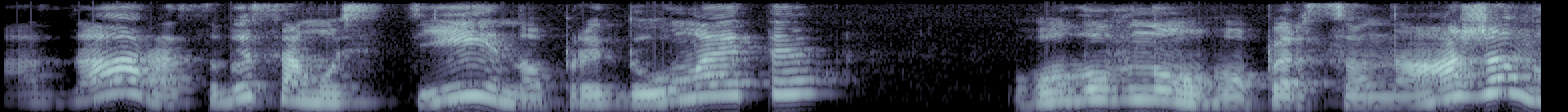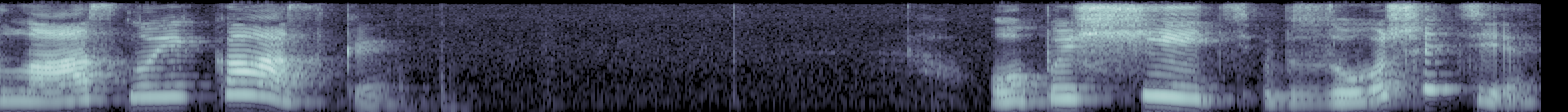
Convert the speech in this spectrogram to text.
А зараз ви самостійно придумаєте головного персонажа власної казки. Опишіть в зошиті,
